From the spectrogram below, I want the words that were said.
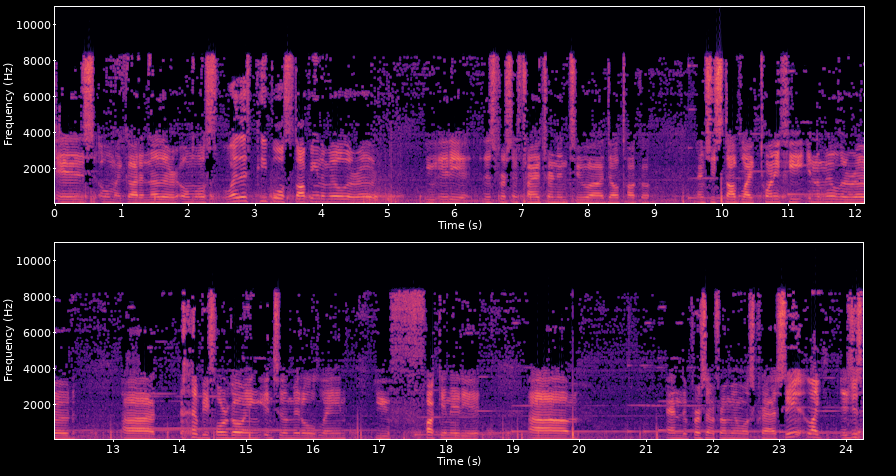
is, oh my god, another almost. Why are people stopping in the middle of the road? You idiot. This person's trying to turn into uh, Del Taco. And she stopped like 20 feet in the middle of the road uh, before going into the middle lane. You fucking idiot. Um, and the person in front of me almost crashed. See, like it's just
